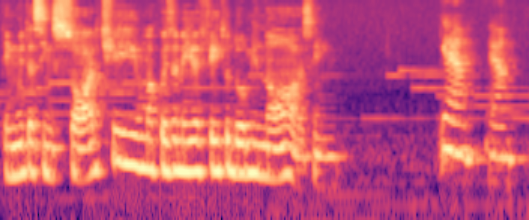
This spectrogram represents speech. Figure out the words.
tem muito assim sorte e uma coisa meio efeito dominó, assim. É, é.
